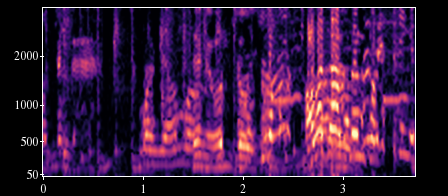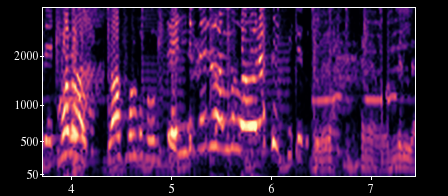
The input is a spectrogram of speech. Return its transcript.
மச்சி. இல்ல.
